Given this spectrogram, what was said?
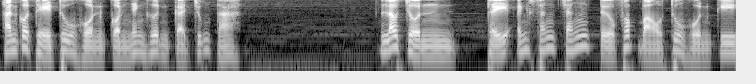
Hắn có thể thu hồn còn nhanh hơn cả chúng ta. Lão trồn thấy ánh sáng trắng từ pháp bảo thu hồn kia.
